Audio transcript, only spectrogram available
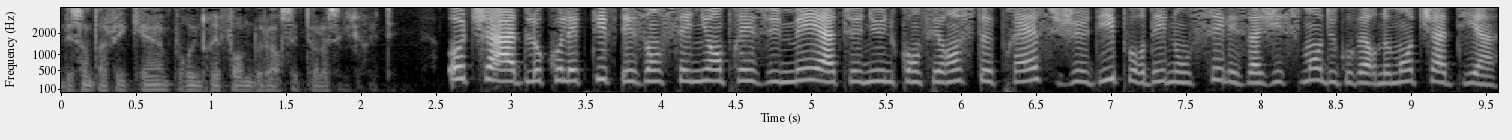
des Centrafricains pour une réforme de leur secteur de la sécurité. Au Tchad, le collectif des enseignants présumés a tenu une conférence de presse jeudi pour dénoncer les agissements du gouvernement tchadien.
